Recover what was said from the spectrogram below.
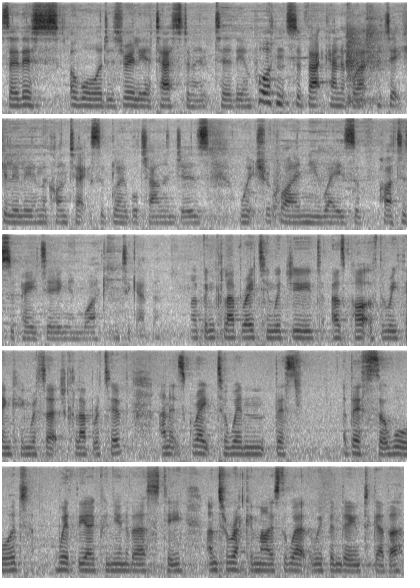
So this award is really a testament to the importance of that kind of work, particularly in the context of global challenges, which require new ways of participating and working together. I've been collaborating with Jude as part of the Rethinking Research Collaborative, and it's great to win this this award with the Open University and to recognise the work that we've been doing together.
